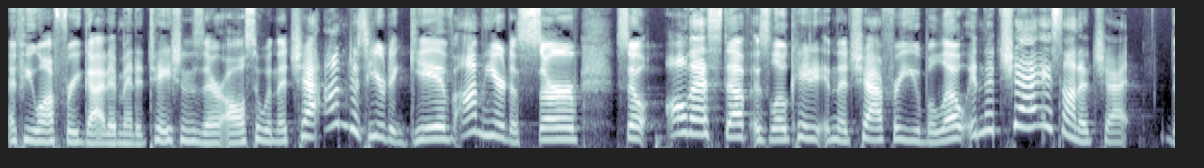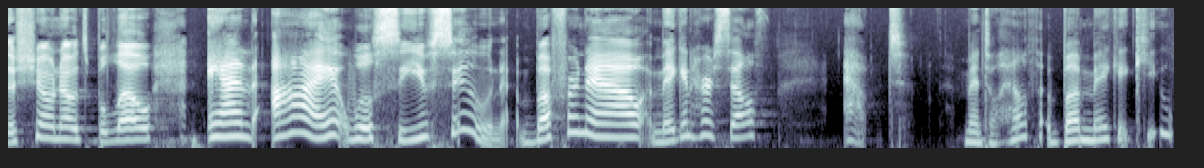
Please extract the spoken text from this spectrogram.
If you want free guided meditations, they're also in the chat. I'm just here to give, I'm here to serve. So, all that stuff is located in the chat for you below. In the chat, it's not a chat, the show notes below, and I will see you soon. But for now, Meagan herself out. Mental health, but make it cute.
